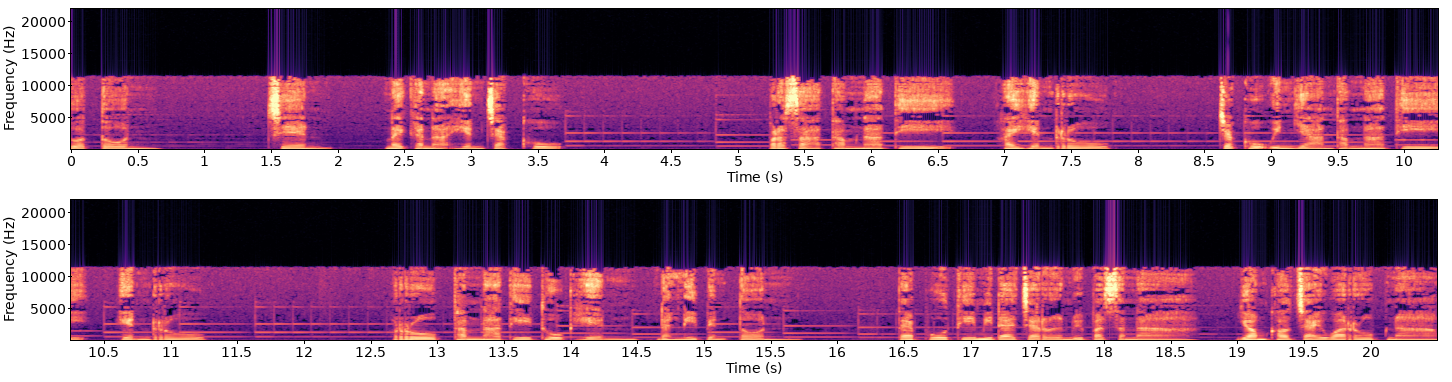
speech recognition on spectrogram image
ตัวตน เช่น ในขณะเห็นจักขุ ประสาททำหน้าที่ให้เห็นรูป จักขวิญญาณทำหน้าที่เห็นรูป รูปทำหน้าที่ถูกเห็นดังนี้เป็นต้น แต่ผู้ที่ไม่ได้เจริญวิปัสสนา ย่อมเข้าใจว่ารูปนาม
